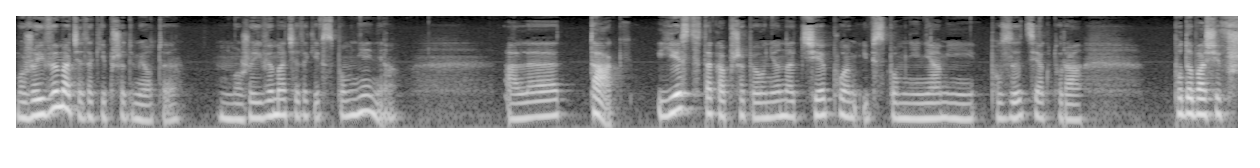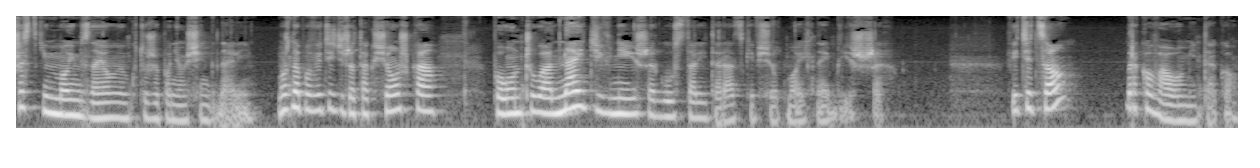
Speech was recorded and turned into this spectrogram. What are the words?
Może i wy macie takie przedmioty, może i wy macie takie wspomnienia, ale tak, jest taka przepełniona ciepłem i wspomnieniami pozycja, która podoba się wszystkim moim znajomym, którzy po nią sięgnęli. Można powiedzieć, że ta książka połączyła najdziwniejsze gusta literackie wśród moich najbliższych. Wiecie co? Brakowało mi tego.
